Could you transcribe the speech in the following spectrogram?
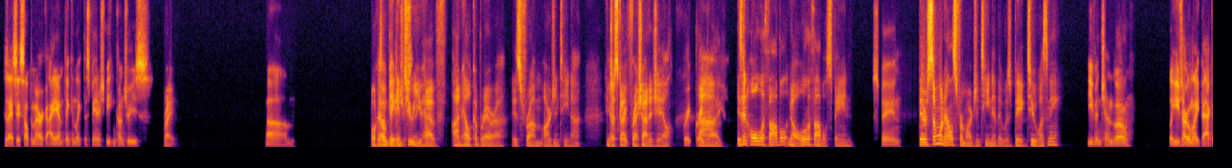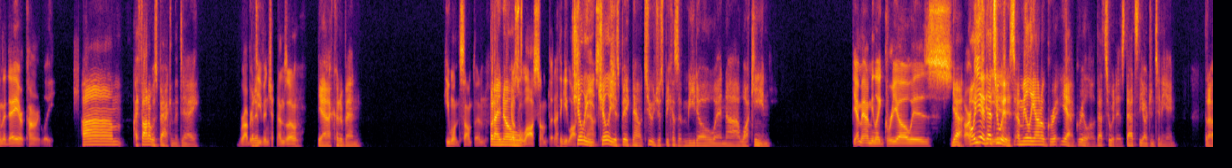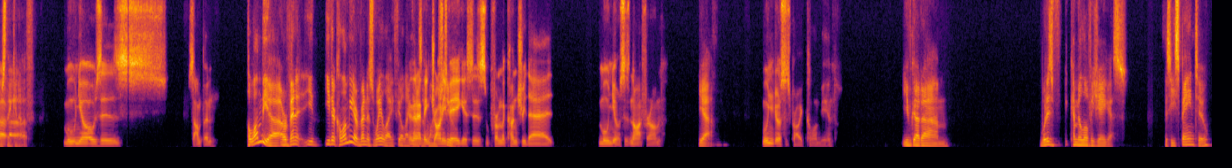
because I say South America, I am thinking like the Spanish speaking countries. right. Um, Well, because I'm thinking too, you have Angel Cabrera is from Argentina. He Yeah, just got fresh out of jail. great, great guy. Um, Isn't Olazabal? No, Olazabal Spain. Spain, There was someone else from Argentina that was big too, wasn't he? De Vicenzo. Like you talking like back in the day or currently? Um, I thought it was back in the day. Robert it- De Vicenzo. Yeah, it could have been. He won something. But I He know also lost something. I think he lost. Chile. Chile is big now too, just because of Mito and uh, Joaquin. Yeah, man. I mean, like Grillo is. Yeah. Oh yeah, that's who it is. Emiliano. Gr- yeah, Grillo. That's who it is. That's the Argentinian that I was thinking Uh, of. Munoz is something. Colombia or Ven- either Colombia or Venezuela. I feel like. and then I think Johnny too. Vegas is from the country that Munoz is not from. Yeah, Munoz is probably Colombian. you've got um. What is Camilo Villegas? Is he Spain too?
